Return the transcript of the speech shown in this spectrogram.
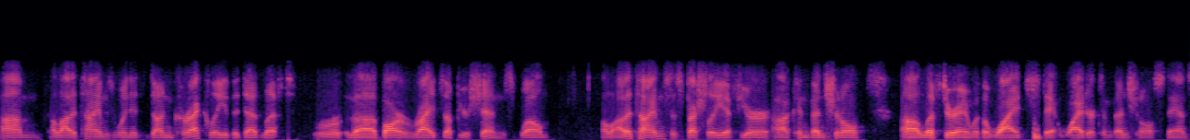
um, a lot of times when it's done correctly, the deadlift the bar rides up your shins. Well, a lot of times, especially if you're a conventional uh, lifter and with a wide, sta- wider conventional stance,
